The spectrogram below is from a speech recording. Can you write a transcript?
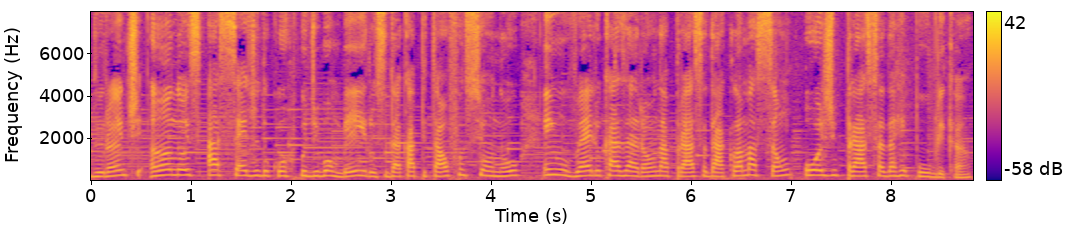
Durante anos, a sede do Corpo de Bombeiros da capital funcionou em um velho casarão na Praça da Aclamação, hoje Praça da República.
